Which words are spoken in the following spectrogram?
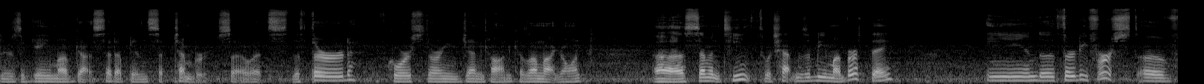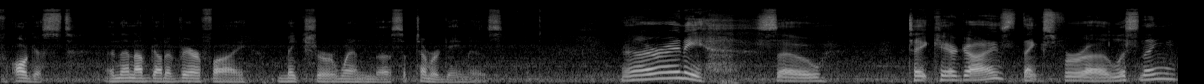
there's a game I've got set up in September. So it's the third, of course, during Gen Con because I'm not going. Uh, 17th, which happens to be my birthday, and the 31st of August. And then I've got to verify, make sure when the September game is. Alrighty, so Take care, guys. Thanks for uh, listening,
